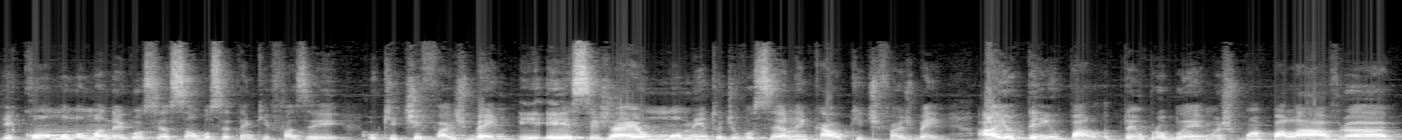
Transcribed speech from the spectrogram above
E como numa negociação você tem que fazer o que te faz bem, e esse já é um momento de você elencar o que te faz bem. Ah, eu tenho, tenho problemas com a palavra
